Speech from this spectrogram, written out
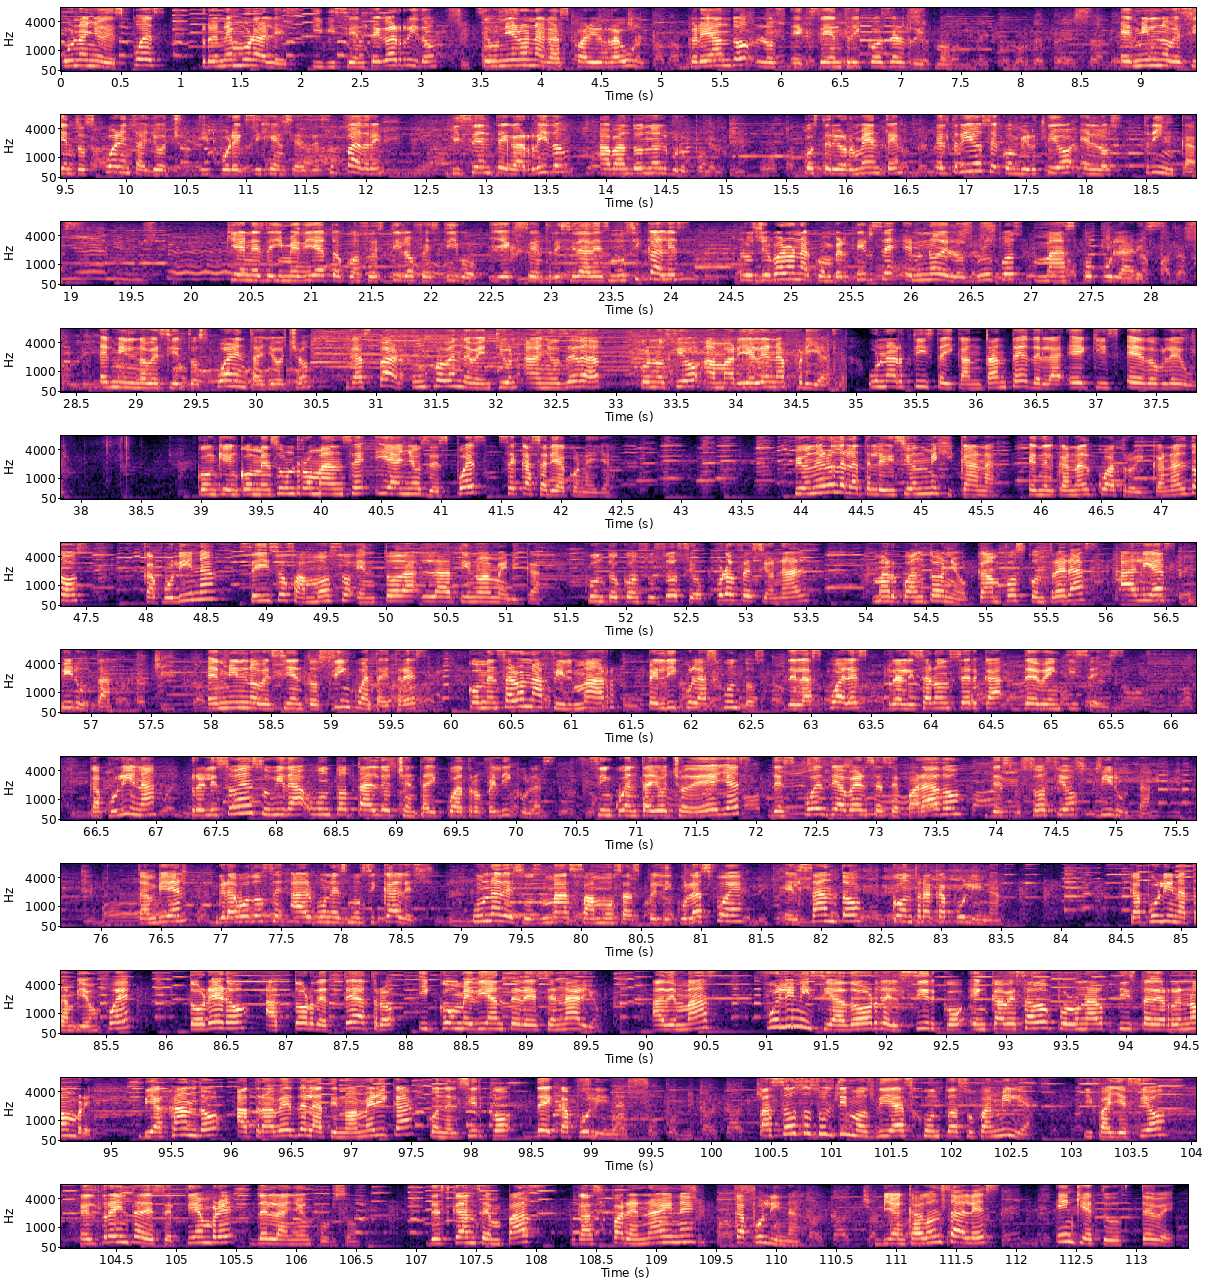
Un año después, René Morales y Vicente Garrido se unieron a Gaspar y Raúl, creando los excéntricos del ritmo. En 1948, y por exigencias de su padre, Vicente Garrido abandonó el grupo. Posteriormente, el trío se convirtió en los Trincas, quienes de inmediato con su estilo festivo y excentricidades musicales los llevaron a convertirse en uno de los grupos más populares. En 1948, Gaspar, un joven de 21 años de edad, conoció a María Elena Frías, una artista y cantante de la XEW, con quien comenzó un romance y años después se casaría con ella. Pionero de la televisión mexicana en el Canal 4 y Canal 2, Capulina se hizo famoso en toda Latinoamérica, junto con su socio profesional Marco Antonio Campos Contreras, alias Viruta. En 1953 comenzaron a filmar películas juntos, de las cuales realizaron cerca de 26. Capulina realizó en su vida un total de 84 películas, 58 de ellas después de haberse separado de su socio Viruta. También grabó 12 álbumes musicales. Una de sus más famosas películas fue El Santo contra Capulina. Capulina también fue torero, actor de teatro y comediante de escenario. Además, fue el iniciador del circo encabezado por un artista de renombre, viajando a través de Latinoamérica con el circo de Capulina. Pasó sus últimos días junto a su familia y falleció el 30 de septiembre del año en curso. Descanse en paz, Gaspar Enaine, Capulina. Bianca González, Inquietud TV.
